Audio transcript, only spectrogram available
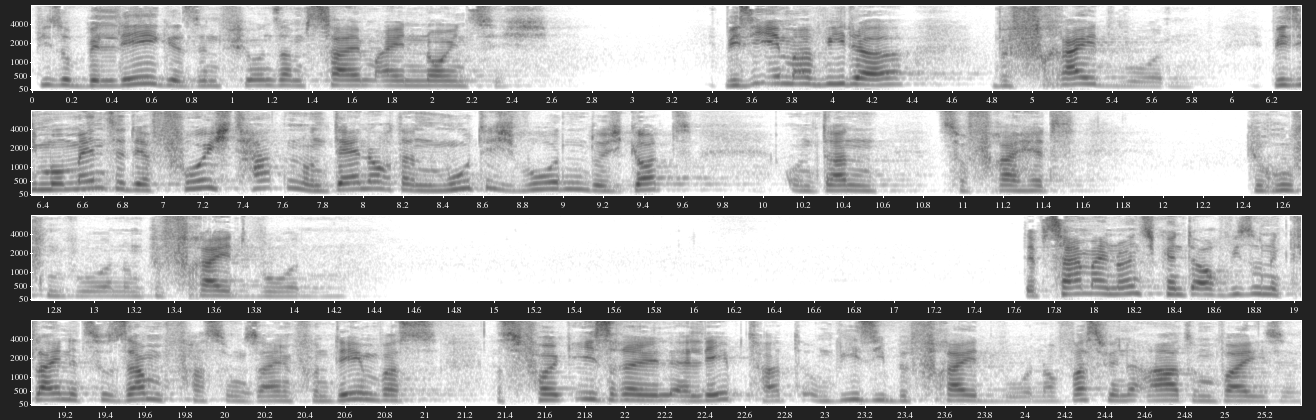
wie so Belege sind für unseren Psalm 91. Wie sie immer wieder befreit wurden. Wie sie Momente der Furcht hatten und dennoch dann mutig wurden durch Gott und dann zur Freiheit gerufen wurden und befreit wurden. Der Psalm 91 könnte auch wie so eine kleine Zusammenfassung sein von dem, was das Volk Israel erlebt hat und wie sie befreit wurden, auf was für eine Art und Weise.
